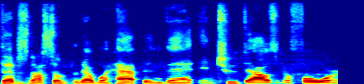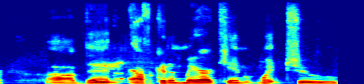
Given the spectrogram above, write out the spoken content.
that is not something that would happen. That in 2004, uh, that mm. African American went to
